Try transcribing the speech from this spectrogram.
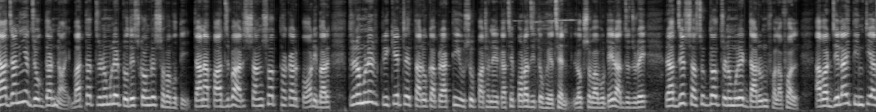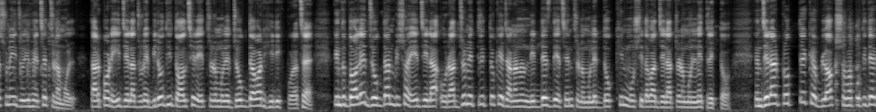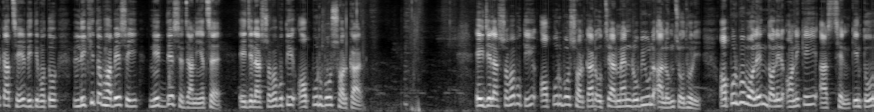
না জানিয়ে যোগদান নয়। বার্তা তৃণমূলের প্রদেশ কংগ্রেস সভাপতি। টানা পাঁচবার সাংসদ থাকার পর এবার তৃণমূলের ক্রিকেট তারকা প্রার্থী ইউসুফ পাঠানের কাছে পরাজিত হয়েছেন। লোকসভা ভোটে রাজ্য জুড়ে রাজ্যের শাসক দল তৃণমূলের দারুণ ফলাফল। আবার জেলায় তিনটি আসনেই জয়ী হয়েছে তৃণমূল। তারপরেই জেলা জুড়ে বিরোধী দল ছেড়ে তৃণমূলে যোগ দেওয়ার হিড়িক পড়েছে। কিন্তু দলের যোগদান বিষয়ে জেলা ও রাজ্য নেতৃত্বকে জানানোর নির্দেশ দিয়েছেন তৃণমূলের দক্ষিণ মুর্শিদাবাদ জেলা তৃণমূল নেতৃত্ব। জেলার প্রত্যেক ব্লক সভাপতিদের কাছে রীতিমতো লিখিতভাবে সেই নির্দেশ জানিয়েছে। এই জেলার সভাপতি অপূর্ব সরকার। এই জেলার সভাপতি অপূর্ব সরকার ও চেয়ারম্যান রবিউল আলম চৌধুরী। অপূর্ব বলেন, দলের অনেকেই আসছেন, কিন্তু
